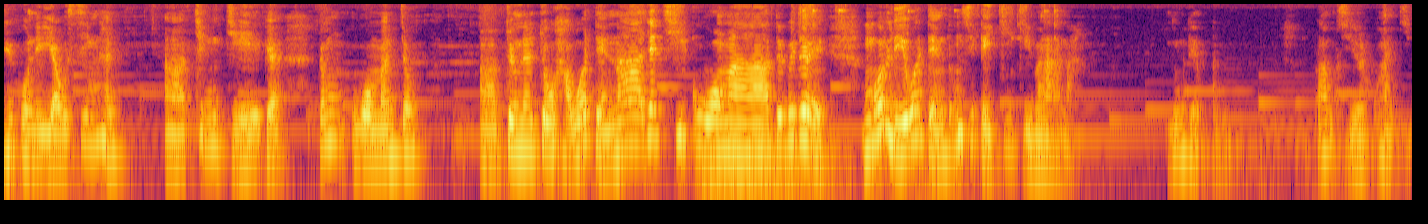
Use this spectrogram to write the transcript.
如果你又先系啊清洁嘅，咁我们就啊尽量做好一点啦，一次過嘛，對唔對？唔好留一点東西俾自己嘛嗱。弄点布包起来，筷子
